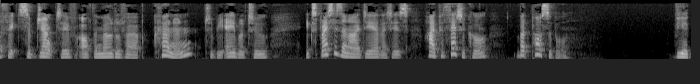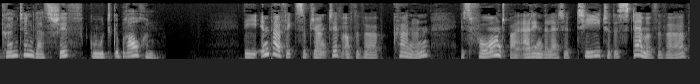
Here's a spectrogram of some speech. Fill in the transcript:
The imperfect subjunctive of the modal verb können, to be able to, expresses an idea that is hypothetical but possible. Wir könnten das Schiff gut gebrauchen. The imperfect subjunctive of the verb können is formed by adding the letter T to the stem of the verb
